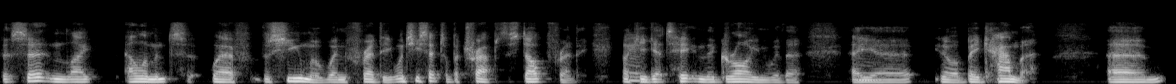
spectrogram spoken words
that certain like elements where there's humor when Freddy, when she sets up a trap to stop Freddy, like mm. he gets hit in the groin with a a mm. uh, you know a big hammer, um,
